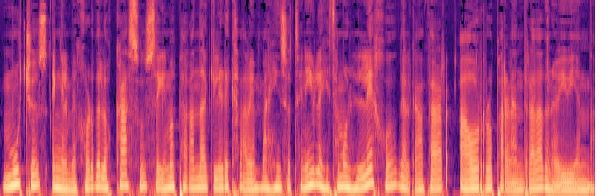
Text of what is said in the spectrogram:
muchos, en el mejor de los casos, seguimos pagando alquileres cada vez más insostenibles y estamos lejos de alcanzar ahorros para la entrada de una vivienda.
